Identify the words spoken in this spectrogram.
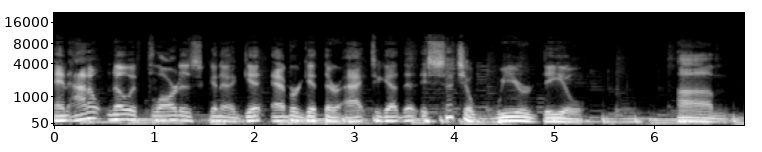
and I don't know if Florida's gonna get ever get their act together. It's such a weird deal. Um,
